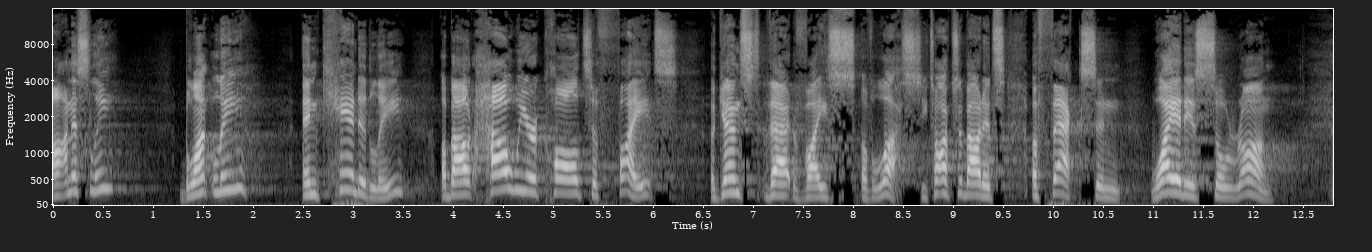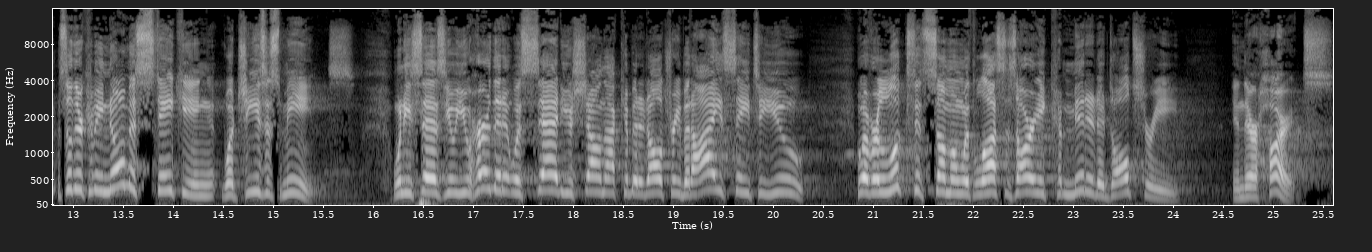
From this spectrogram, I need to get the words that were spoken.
honestly, bluntly, and candidly about how we are called to fight against that vice of lust. He talks about its effects and why it is so wrong. So there can be no mistaking what Jesus means when he says, you, you heard that it was said, You shall not commit adultery, but I say to you, whoever looks at someone with lust has already committed adultery in their hearts.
